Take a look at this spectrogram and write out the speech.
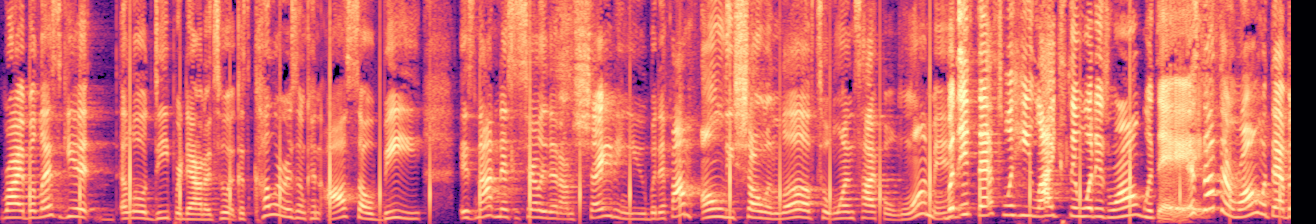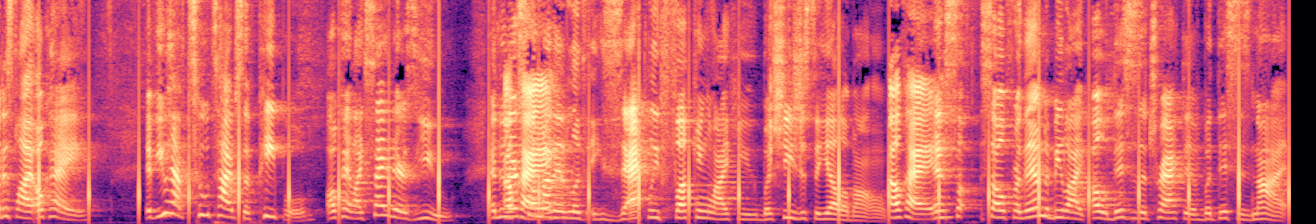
Right, but let's get a little deeper down into it because colorism can also be it's not necessarily that I'm shading you, but if I'm only showing love to one type of woman. But if that's what he likes, then what is wrong with that? It's nothing wrong with that, but it's like, okay, if you have two types of people, okay, like say there's you. And then there's okay. somebody that looks exactly fucking like you, but she's just a yellow bone. Okay. And so, so for them to be like, oh, this is attractive, but this is not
